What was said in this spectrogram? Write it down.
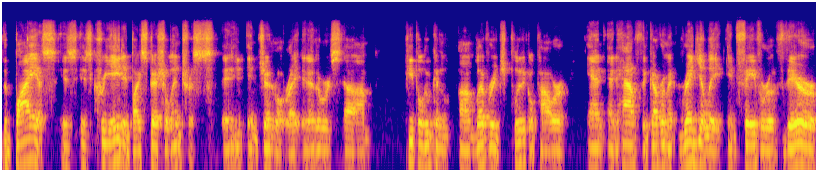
the bias is, is created by special interests in, in general, right? In other words, um, people who can leverage political power and, and have the government regulate in favor of their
